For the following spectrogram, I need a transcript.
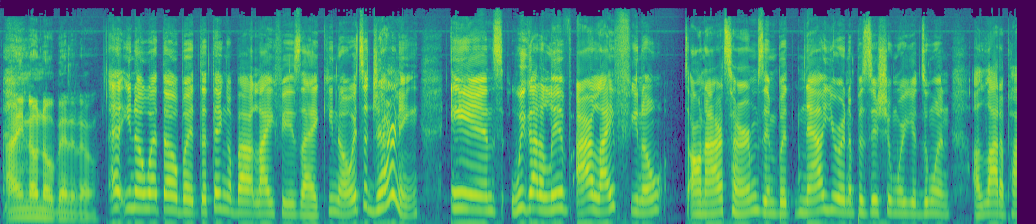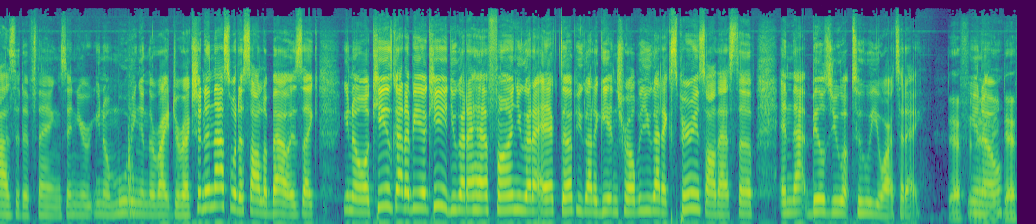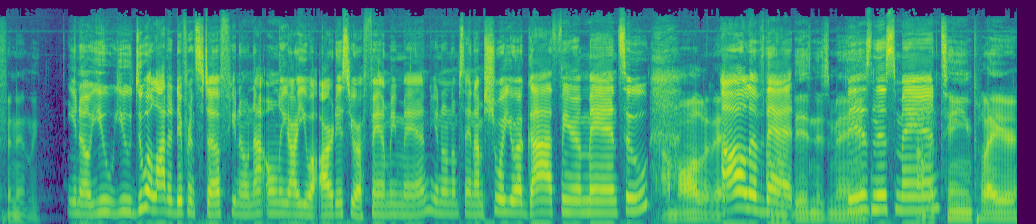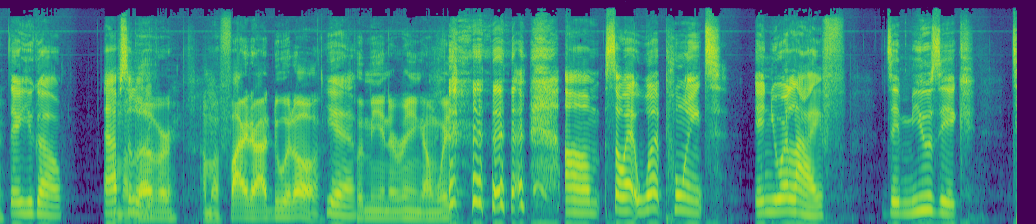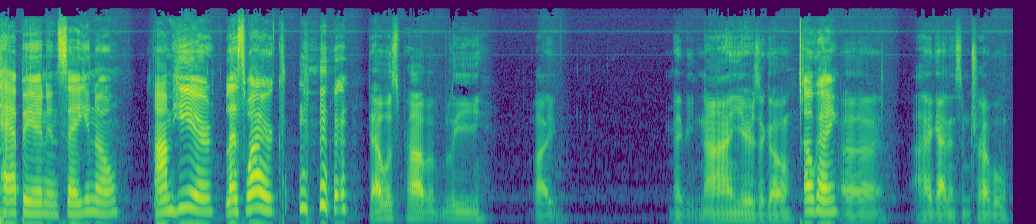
I ain't know no better though. Uh, you know what though? But the thing about life is like, you know, it's a journey and we got to live our life, you know, on our terms and but now you're in a position where you're doing a lot of positive things and you're you know moving in the right direction and that's what it's all about is like you know a kid's got to be a kid you got to have fun you got to act up you got to get in trouble you got to experience all that stuff and that builds you up to who you are today Definitely, you know? definitely. You know you you do a lot of different stuff you know not only are you an artist you're a family man you know what i'm saying i'm sure you're a god-fearing man too I'm all of that. all of I'm that businessman. I'm businessman a team player. there you go absolutely I'm a lover. I'm a fighter. I do it all. Yeah. Put me in the ring. I'm with. it. Um, so at what point in your life did music tap in and say you know i'm here let's work that was probably like maybe nine years ago. okay uh, I had got in some trouble,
